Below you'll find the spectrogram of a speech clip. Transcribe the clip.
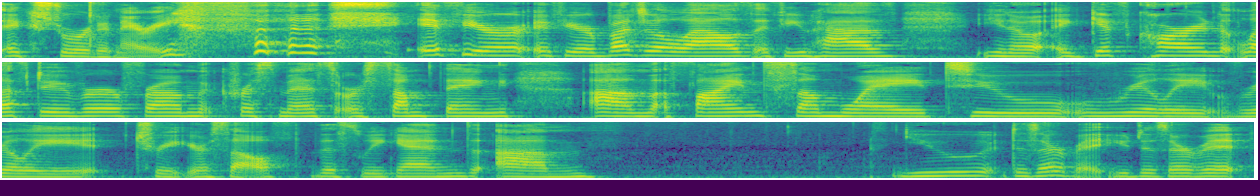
extraordinary. if your if your budget allows, if you have you know a gift card left over from Christmas or something, um, find some way to really really treat yourself this weekend. Um, you deserve it. You deserve it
